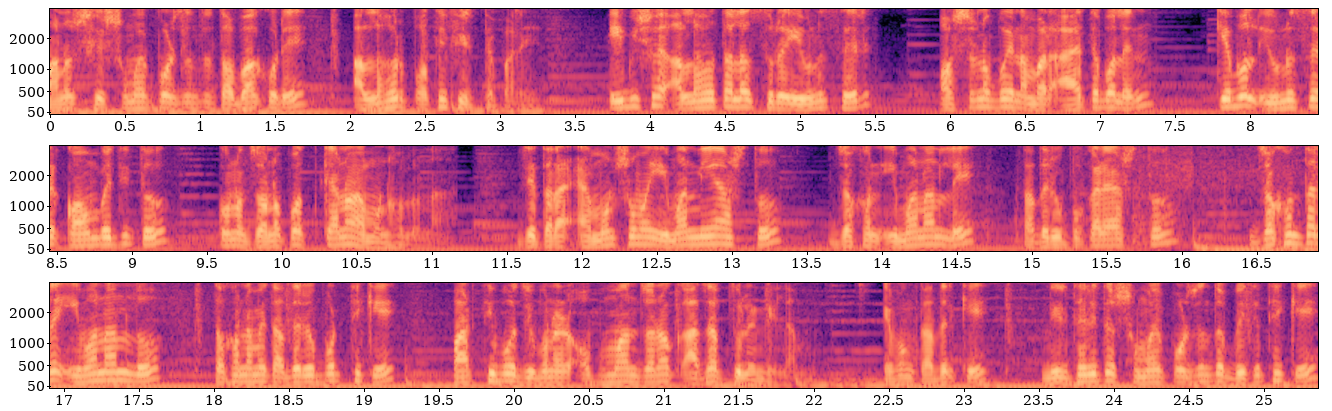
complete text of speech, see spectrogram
মানুষ শেষ সময় পর্যন্ত তবা করে আল্লাহর পথে ফিরতে পারে। এই বিষয়ে আল্লাহ তাআলা সুরে ইউনুসের অষ্টানব্বই নম্বর আয়াতে বলেন, কেবল ইউনুসের কম ব্যতীত কোনো জনপদ কেন এমন হলো না? যে তারা এমন সময় ইমান নিয়ে আসতো, যখন ইমান আনলে তাদের উপকারে আসতো। যখন তারা ইমান আনলো, তখন আমি তাদের উপর থেকে পার্থিব জীবনের অপমানজনক আজাব তুলে নিলাম এবং তাদেরকে নির্ধারিত সময় পর্যন্ত বেঁচে থেকে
